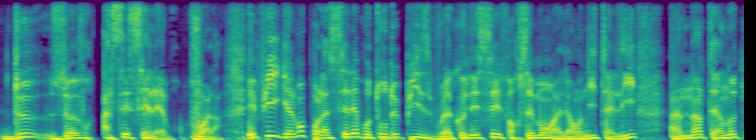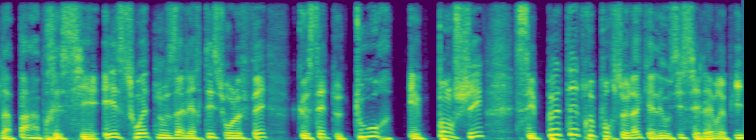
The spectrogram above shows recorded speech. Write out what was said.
deux œuvres assez célèbres. Voilà. Et puis également pour la célèbre tour de Pise, vous la connaissez forcément, elle est en Italie. Un internaute n'a pas apprécié et souhaite nous alerter sur le fait que cette tour est penchée. C'est peut-être pour cela qu'elle est aussi célèbre. Et puis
